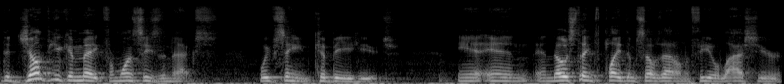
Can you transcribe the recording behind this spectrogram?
the jump you can make from one season to the next, we've seen could be huge. And, and, and those things played themselves out on the field last year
